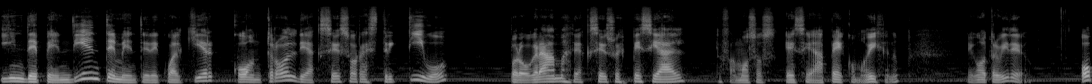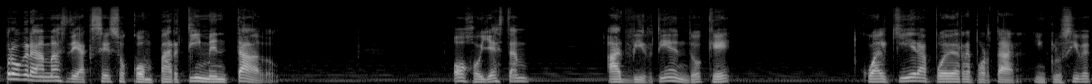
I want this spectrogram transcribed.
independientemente de cualquier control de acceso restrictivo, programas de acceso especial, los famosos SAP, como dije ¿no? en otro video, o programas de acceso compartimentado. Ojo, ya están advirtiendo que cualquiera puede reportar, inclusive,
